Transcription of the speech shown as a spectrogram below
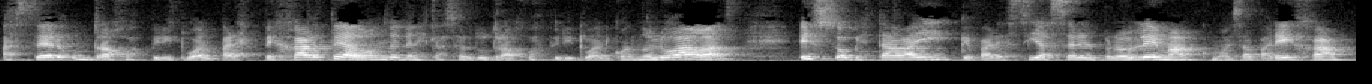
hacer un trabajo espiritual, para espejarte a dónde tenés que hacer tu trabajo espiritual. Y cuando lo hagas, eso que estaba ahí, que parecía ser el problema, como esa pareja,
